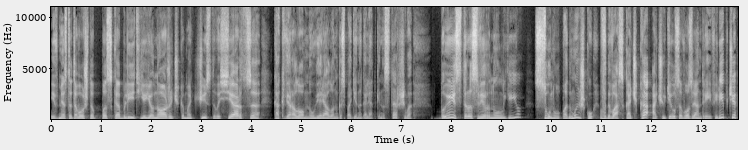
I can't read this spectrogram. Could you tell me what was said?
и вместо того, чтобы поскоблить ее ножичком от чистого сердца, как вероломно уверял он господина Галяткина-старшего, быстро свернул ее сунул под мышку, в два скачка очутился возле Андрея Филипповича,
